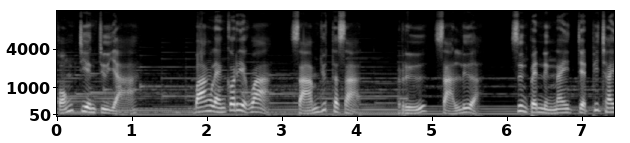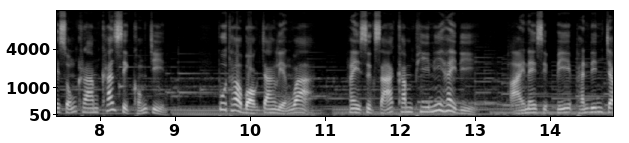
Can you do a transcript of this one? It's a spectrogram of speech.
ของเจียงจือหยา บางแหล่งก็เรียกว่า3ยุทธศาสตร์ หรือสารเลือซึ่งเป็นหนึ่งในเจ็ดพิชัยสงครามคลาสสิกของจีน ผู้เฒ่าบอกจางเหลียงว่า ให้ศึกษาคำพีนี้ให้ดี ภายใน 10 ปีแผ่นดินจะ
